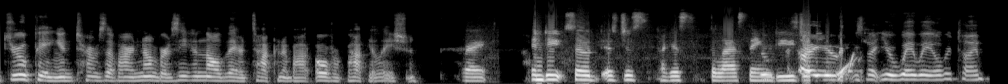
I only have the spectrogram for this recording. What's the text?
drooping in terms of our numbers, even though they're talking about overpopulation. Right. And do you, so it's just I guess the last thing. Do you? Sorry, just, you're, you're way way over time.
